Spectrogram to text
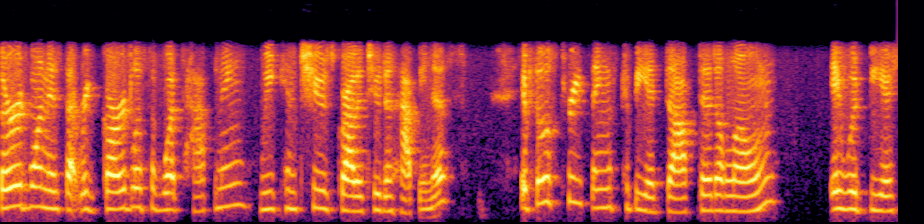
third one is that regardless of what's happening, we can choose gratitude and happiness. If those three things could be adopted alone, it would be a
